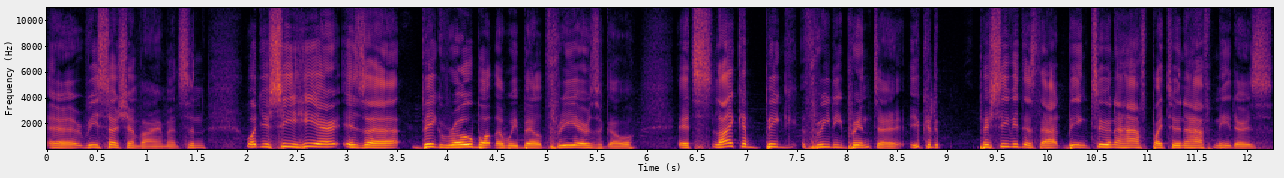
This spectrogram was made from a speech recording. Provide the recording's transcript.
uh, research environments. And what you see here is a big robot that we built three years ago. It's like a big 3D printer. You could perceive it as that, being two and a half by two and a half meters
